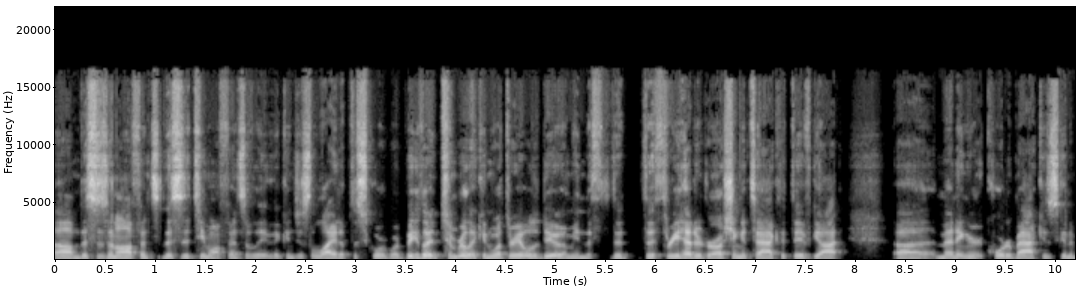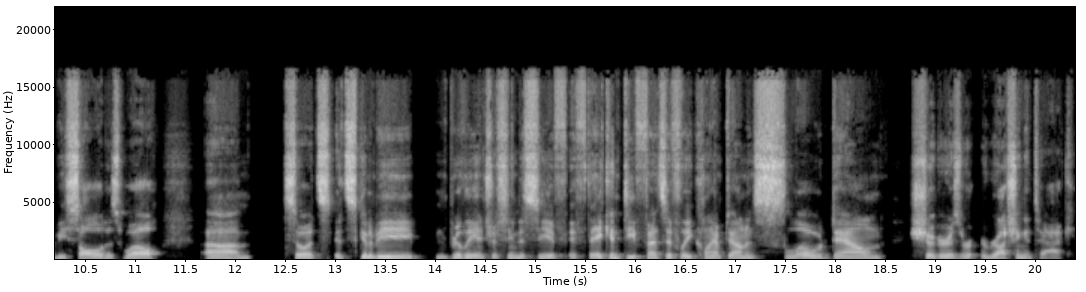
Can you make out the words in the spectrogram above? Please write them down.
um, this is an offense. This is a team offensively that can just light up the scoreboard. But you look at Timberlake and what they're able to do. I mean, the the, the three headed rushing attack that they've got. Uh, Mettinger at quarterback is going to be solid as well. Um, so it's it's going to be really interesting to see if if they can defensively clamp down and slow down Sugar's r- rushing attack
